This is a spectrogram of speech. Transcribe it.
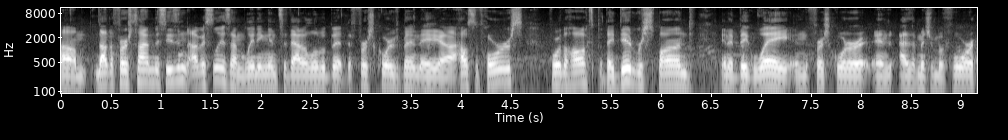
Um, not the first time this season, obviously, as I'm leaning into that a little bit. The first quarter has been a uh, house of horrors for the Hawks, but they did respond in a big way in the first quarter. And as I mentioned before,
